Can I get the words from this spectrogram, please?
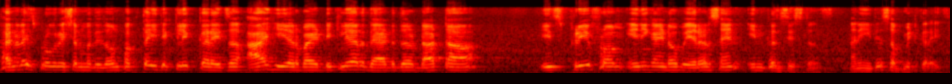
फायनलाइज प्रोग्रेशनमध्ये जाऊन फक्त इथे क्लिक करायचं. I hereby declare that the data is free from any kind of errors and inconsistence आणि इथे सबमिट करायचं.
